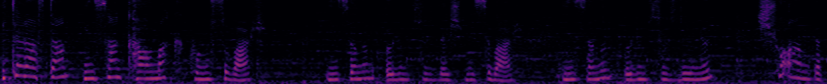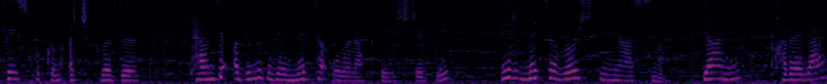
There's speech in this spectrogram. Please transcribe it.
Bir taraftan insan kalmak konusu var. İnsanın ölümsüzleşmesi var. İnsanın ölümsüzlüğünün şu anda Facebook'un açıkladığı, kendi adını bile meta olarak değiştirdiği bir metaverse dünyasının yani paralel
